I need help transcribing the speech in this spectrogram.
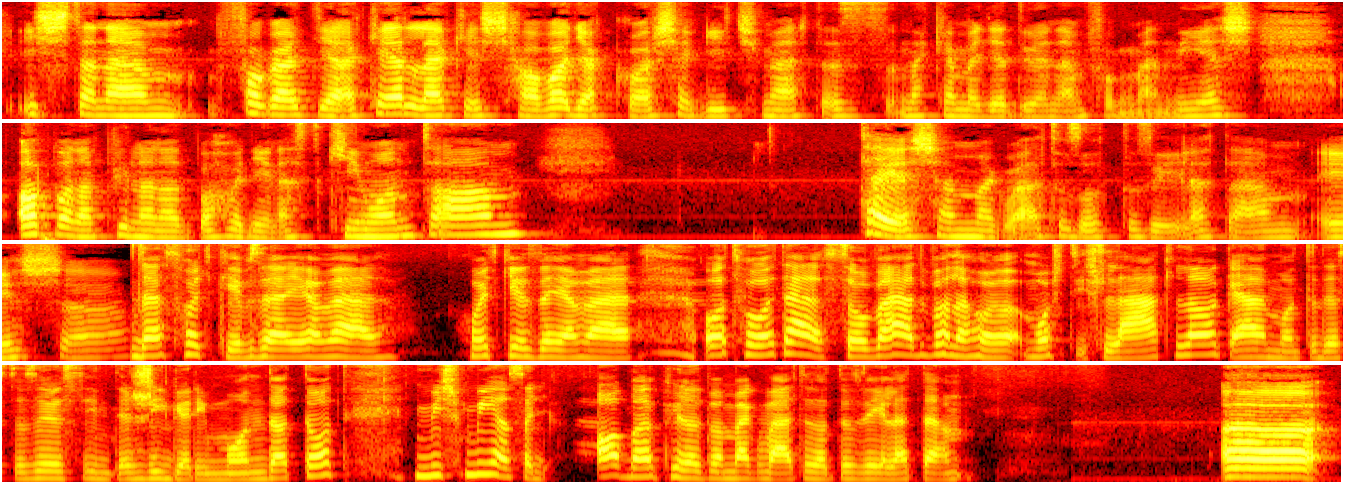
Istenem, fogadjál, kérlek, és ha vagy, akkor segíts, mert ez nekem egyedül nem fog menni. És abban a pillanatban, hogy én ezt kimondtam, teljesen megváltozott az életem, és... Uh... De ezt hogy képzeljem el? Hogy képzeljem el? Ott voltál a szobádban, ahol most is látlak, elmondtad ezt az őszinte zsigeri mondatot, és mi az, hogy abban a pillanatban megváltozott az életem? Uh,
